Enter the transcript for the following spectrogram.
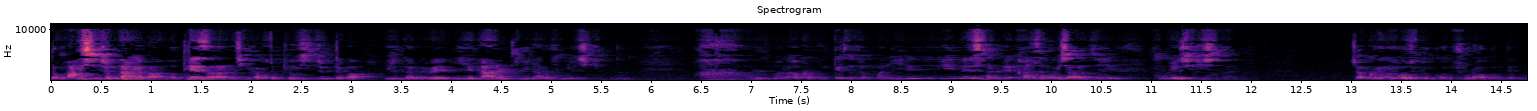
너 망신 좀 당해봐. 너 대사라는 지기 가지고 병신 좀 대봐. 이런다면 왜? 이게 나를 부인하는 훈련시키거든. 하, 얼마나 그분께서 정말 일일이 내 삶에 간섭하기 시작하는지 훈련시키신다. 자, 그래가지고 어쨌든 그거 주라고 하는데 뭐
